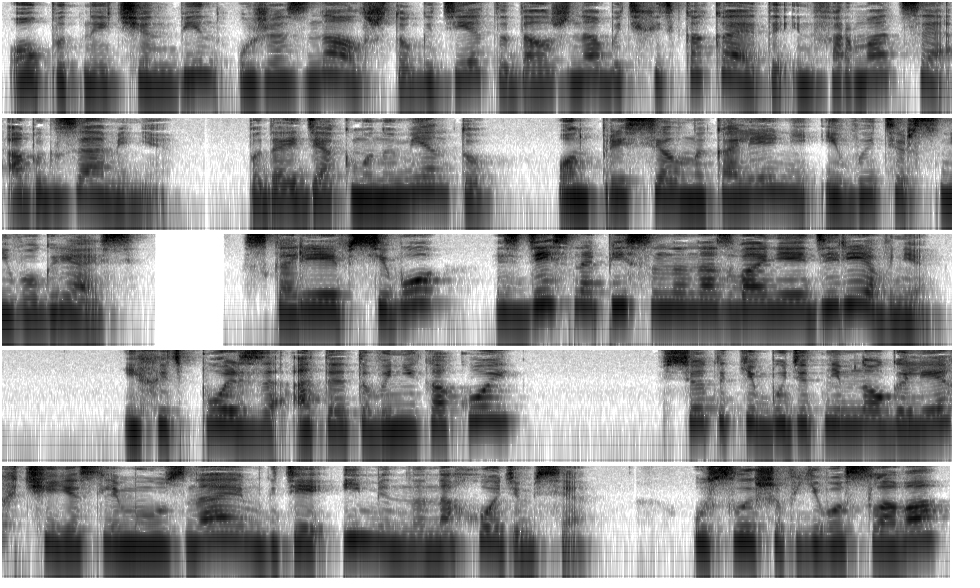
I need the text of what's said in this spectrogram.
Опытный Ченбин уже знал, что где-то должна быть хоть какая-то информация об экзамене. Подойдя к монументу, он присел на колени и вытер с него грязь. Скорее всего, Здесь написано название деревни. И хоть пользы от этого никакой, все таки будет немного легче, если мы узнаем, где именно находимся. Услышав его слова,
